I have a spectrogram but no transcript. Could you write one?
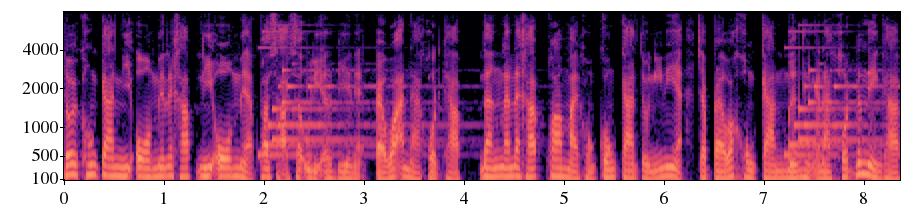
โดยโครงการ NEOM เนี่ยนะครับ NEOM เนี่ยภาษาซาอุดิอาระเบียเนี่ยแปลว่าอนาคตครับ ดังนั้นนะครับ ความหมายของโครงการตัวนี้เนี่ยจะแปลว่าโครงการเมืองแห่งอนาคตนั่นเองครับ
